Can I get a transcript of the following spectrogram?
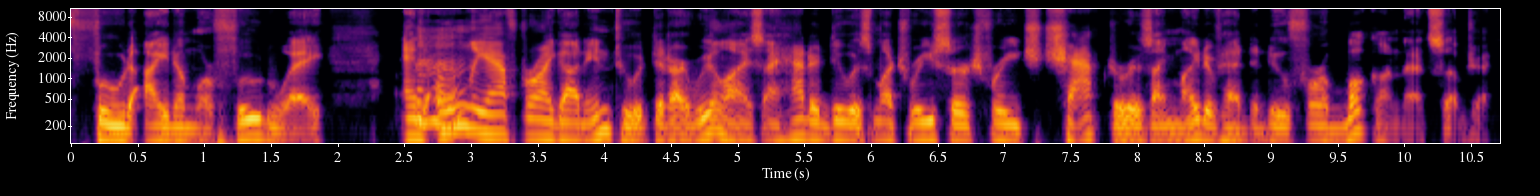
food item or food way. And uh-huh. only after I got into it did I realize I had to do as much research for each chapter as I might have had to do for a book on that subject.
